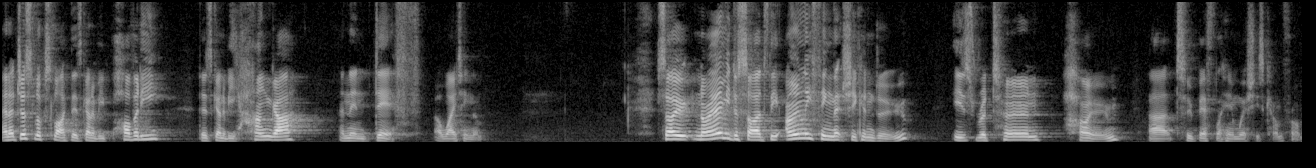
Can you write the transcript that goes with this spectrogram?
And it just looks like there's going to be poverty, there's going to be hunger, and then death awaiting them. So Naomi decides the only thing that she can do is return home uh, to Bethlehem, where she's come from.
